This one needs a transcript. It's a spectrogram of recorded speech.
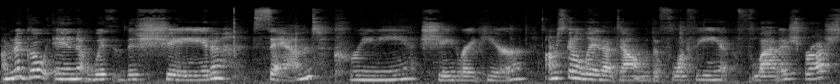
I'm gonna go in with the shade Sand, creamy shade right here. I'm just gonna lay that down with a fluffy, flattish brush.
